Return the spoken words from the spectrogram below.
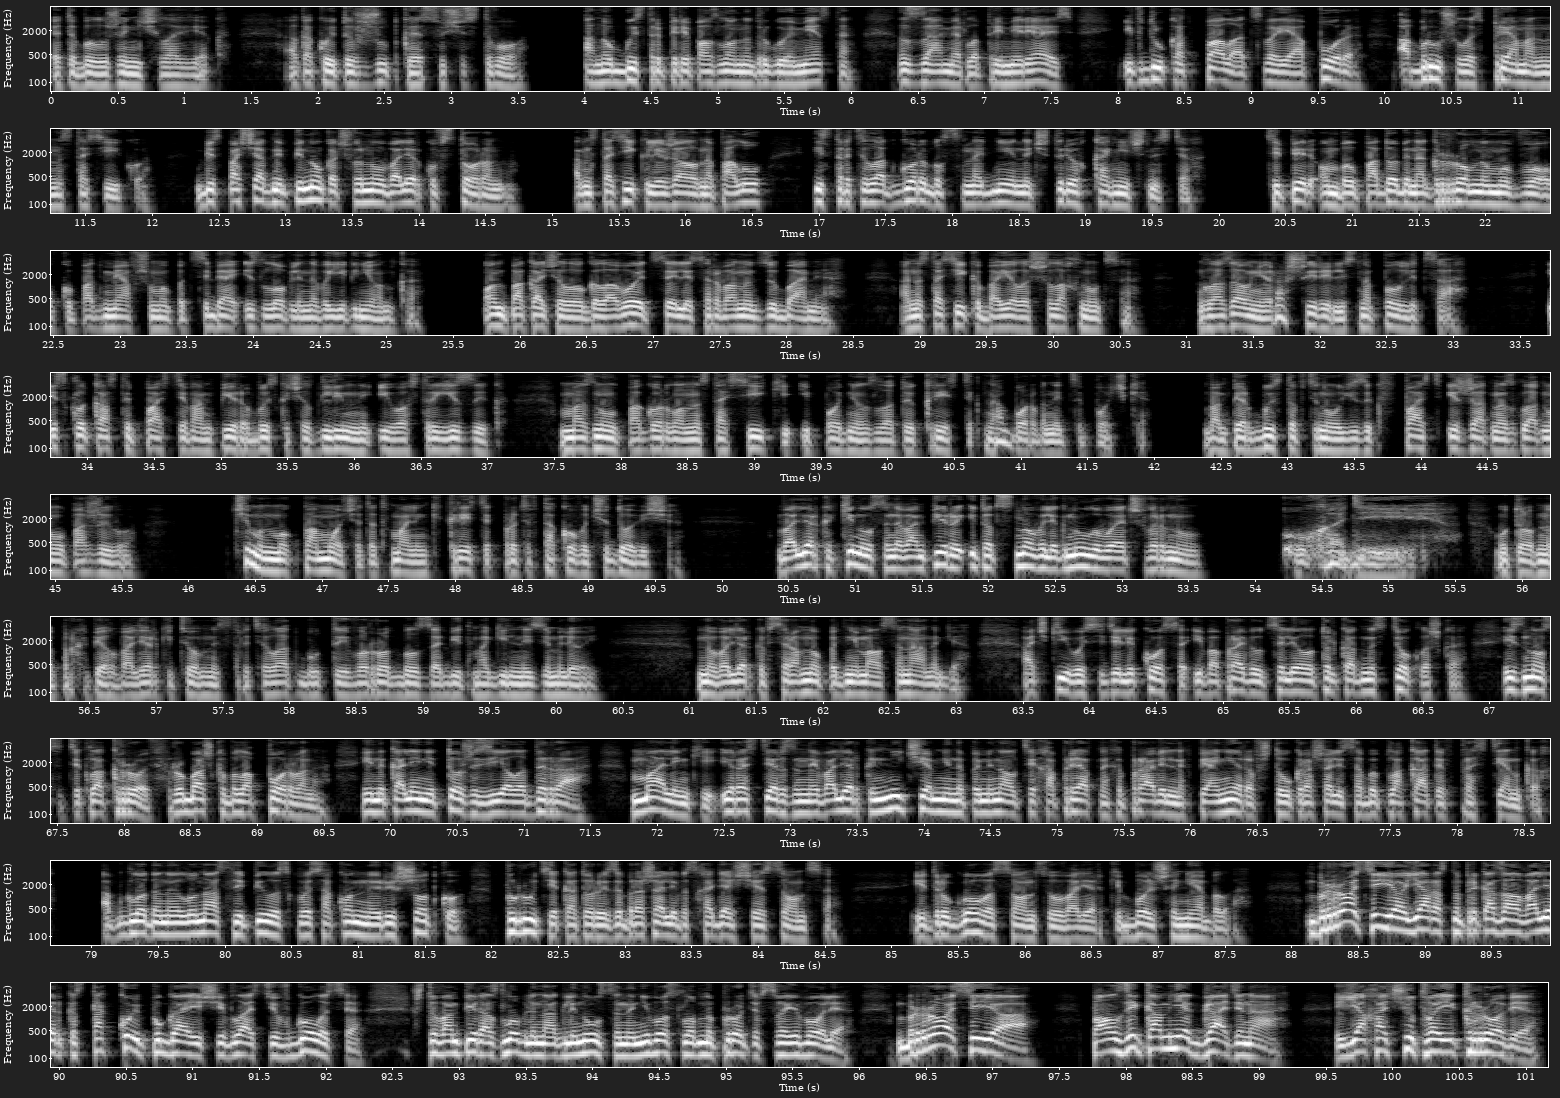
Это был уже не человек, а какое-то жуткое существо. Оно быстро переползло на другое место, замерло, примиряясь, и вдруг отпало от своей опоры, обрушилось прямо на Анастасийку. Беспощадный пинок отшвырнул Валерку в сторону. Анастасийка лежала на полу, и стратилат горбился над ней на четырех конечностях. Теперь он был подобен огромному волку, подмявшему под себя изловленного ягненка. Он покачивал головой, цели сорвануть зубами. Анастасийка боялась шелохнуться. Глаза у нее расширились на пол лица. Из клыкастой пасти вампира выскочил длинный и острый язык, мазнул по горлу Анастасийки и поднял золотой крестик на оборванной цепочке. Вампир быстро втянул язык в пасть и жадно сглотнул поживу. Чем он мог помочь, этот маленький крестик, против такого чудовища? Валерка кинулся на вампира, и тот снова легнул его и отшвырнул. «Уходи!» — утробно прохрипел Валерке темный стратилат, будто его рот был забит могильной землей но Валерка все равно поднимался на ноги. Очки его сидели косо, и в оправе уцелело только одно стеклышко. Из носа текла кровь, рубашка была порвана, и на колене тоже зияла дыра. Маленький и растерзанный Валерка ничем не напоминал тех опрятных и правильных пионеров, что украшали собой плакаты в простенках. Обглоданная луна слепила сквозь оконную решетку прутья, которые изображали восходящее солнце. И другого солнца у Валерки больше не было. «Брось ее!» – яростно приказал Валерка с такой пугающей властью в голосе, что вампир озлобленно оглянулся на него, словно против своей воли. «Брось ее! Ползи ко мне, гадина! Я хочу твоей крови!»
